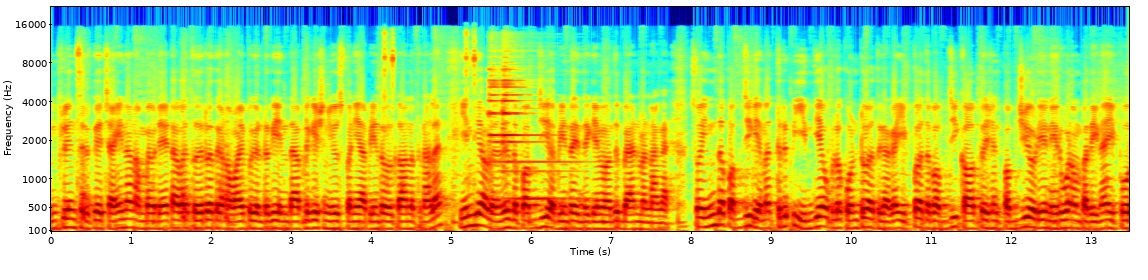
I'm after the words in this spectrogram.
இன்ஃப்ளூயன்ஸ் இருக்குது சைனா நம்ம டேட்டாவை திருறதுக்கான வாய்ப்புகள் இருக்குது இந்த அப்ளிகேஷன் யூஸ் பண்ணி அப்படின்ற ஒரு காரணத்தினால இந்தியாவில் இருந்து இந்த பப்ஜி அப்படின்ற இந்த கேமை வந்து பேன் பண்ணாங்க. ஸோ இந்த பப்ஜி கேமை திருப்பி இந்தியாவுக்குள்ளே கொண்டு வரதுக்காக இப்போ அந்த பப்ஜி கார்பரேஷன் பப்ஜியோடைய நிறுவனம் பார்த்தீங்கன்னா இப்போ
